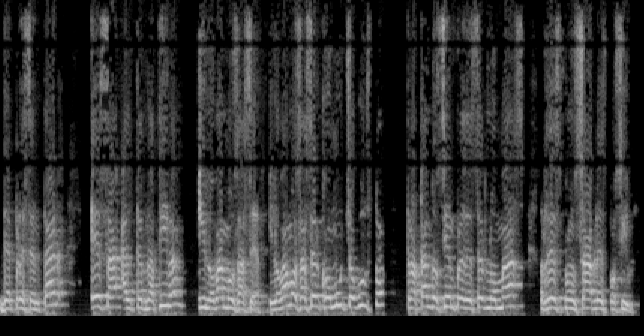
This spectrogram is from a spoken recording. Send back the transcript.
de presentar esa alternativa y lo vamos a hacer. Y lo vamos a hacer con mucho gusto tratando siempre de ser lo más responsables posible.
